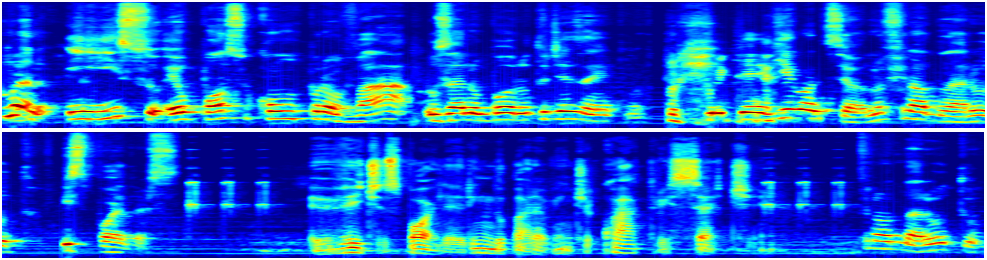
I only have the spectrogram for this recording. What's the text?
Mano, e isso eu posso comprovar usando o Boruto de exemplo. Por Porque o que aconteceu? No final do Naruto, Naruto. Spoilers. Evite spoiler indo para 24 e 7. No final do Naruto,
